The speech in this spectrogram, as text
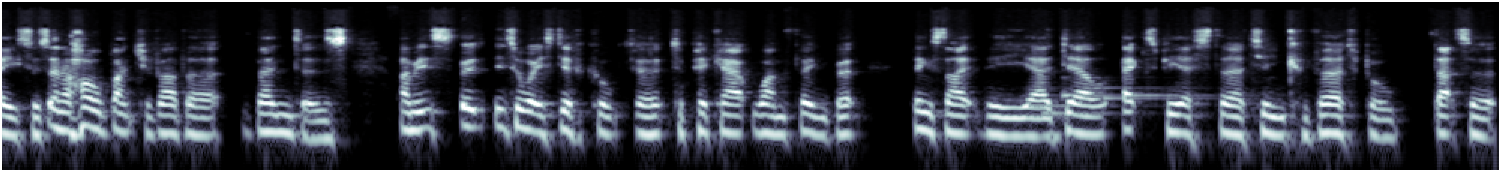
Asus, and a whole bunch of other vendors. I mean, it's it's always difficult to to pick out one thing, but things like the uh, Dell XPS 13 convertible, that's a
